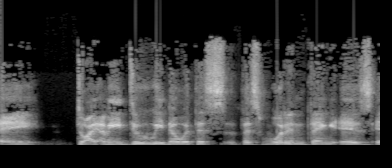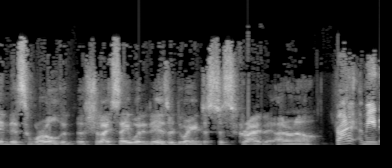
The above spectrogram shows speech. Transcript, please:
a. Do I? I mean, do we know what this this wooden thing is in this world? Uh, Should I say what it is, or do I just describe it? I don't know. try. I mean,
